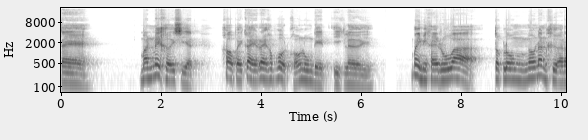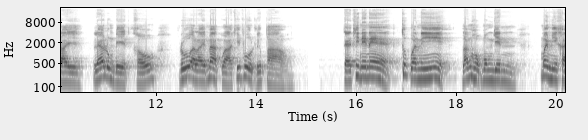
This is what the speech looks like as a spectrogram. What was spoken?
แต่มันไม่เคยเฉียด เข้าไปใกล้ไร่ข้าวโพดของลุงเดชอีกเลย ไม่มีใครรู้ว่า ตกลงเงานั่นคืออะไร แล้วลุงเดชเขารู้อะไรมากกว่าที่พูดหรือเปล่า แต่ที่แน่ๆ ทุกวันนี้หลังหกโมงเย็นไม่มีใคร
